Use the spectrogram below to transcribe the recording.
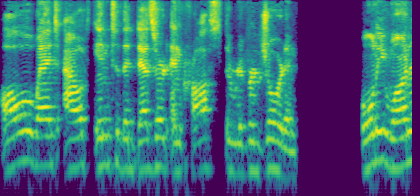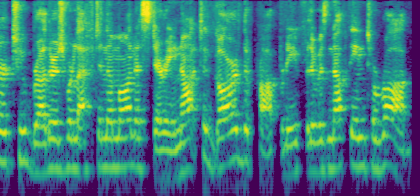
all went out into the desert and crossed the river Jordan. Only one or two brothers were left in the monastery, not to guard the property, for there was nothing to rob,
